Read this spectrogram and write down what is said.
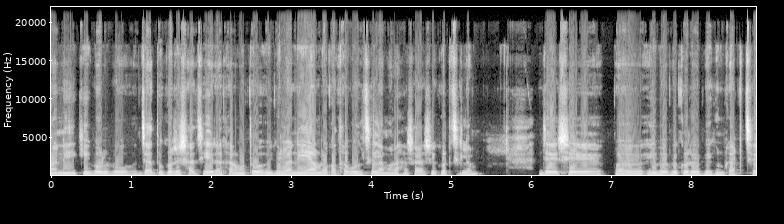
মানে কি বলব জাদু করে সাজিয়ে রাখার মতো, ওইগুলা নিয়ে আমরা কথা বলছিলাম আর হাসাহাসি করছিলাম যে সে এইভাবে করে বেগুন কাটছে।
